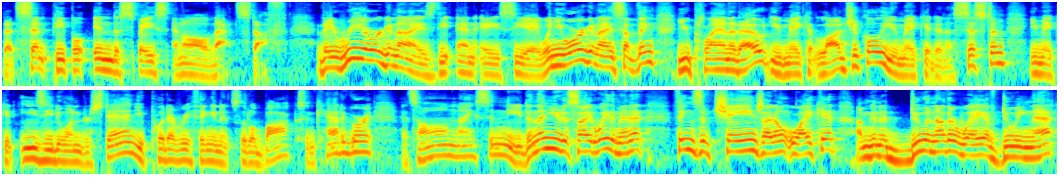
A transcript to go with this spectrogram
that sent people into space and all that stuff. They reorganized the NACA. When you organize something, you plan it out, you make it logical, you make it in a system, you make it easy to understand, you put everything in its little box and category. It's all nice and neat. And then you decide, wait a minute, things have changed, I don't like it. I'm going to do another way of doing that.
